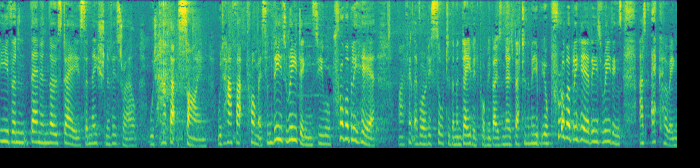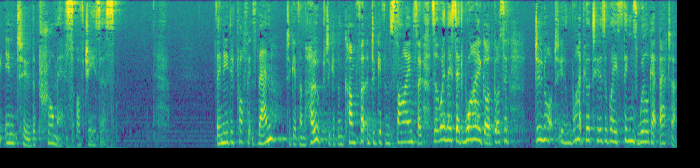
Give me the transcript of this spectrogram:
Even then in those days, the nation of Israel would have that sign, would have that promise. And these readings you will probably hear. I think they've already sorted them, and David probably knows better than me, but you'll probably hear these readings as echoing into the promise of Jesus. They needed prophets then to give them hope, to give them comfort, and to give them signs. So, so when they said, Why, God? God said, Do not you know, wipe your tears away, things will get better.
